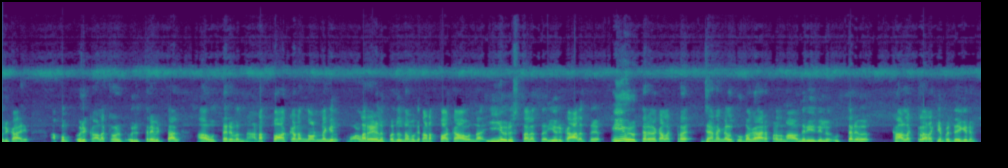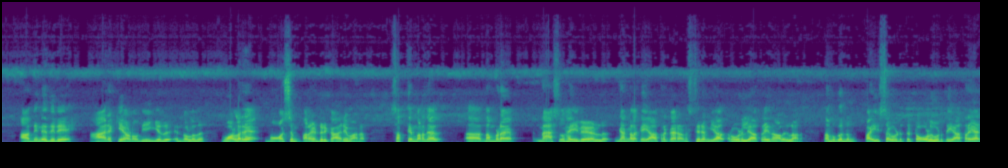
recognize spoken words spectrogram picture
ഒരു കാര്യം. അപ്പം ഒരു കളക്ടർ ഒരു ഉത്തരവിട്ടാൽ ആ ഉത്തരവ് നടപ്പാക്കണം എന്നുണ്ടെങ്കിൽ വളരെ എളുപ്പത്തിൽ നമുക്ക് നടപ്പാക്കാവുന്ന ഈ ഒരു സ്ഥലത്ത് ഈ ഒരു കാലത്ത് ഈ ഒരു ഉത്തരവ് കളക്ടർ ജനങ്ങൾക്ക് ഉപകാരപ്രദമാവുന്ന രീതിയിൽ ഉത്തരവ് കളക്ടർ ഇറക്കിയപ്പോഴത്തേക്കിനും അതിനെതിരെ ആരൊക്കെയാണോ നീങ്ങിയത് എന്നുള്ളത് വളരെ മോശം പറയേണ്ട ഒരു കാര്യമാണ്. സത്യം പറഞ്ഞാൽ നമ്മുടെ നാഷണൽ ഹൈവേകളിൽ ഞങ്ങളൊക്കെ യാത്രക്കാരാണ്. സ്ഥിരം യാ റോഡിൽ യാത്ര ചെയ്യുന്ന ആളുകളാണ്. നമുക്കൊന്നും പൈസ കൊടുത്ത് ടോൾ കൊടുത്ത് യാത്ര ചെയ്യാൻ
